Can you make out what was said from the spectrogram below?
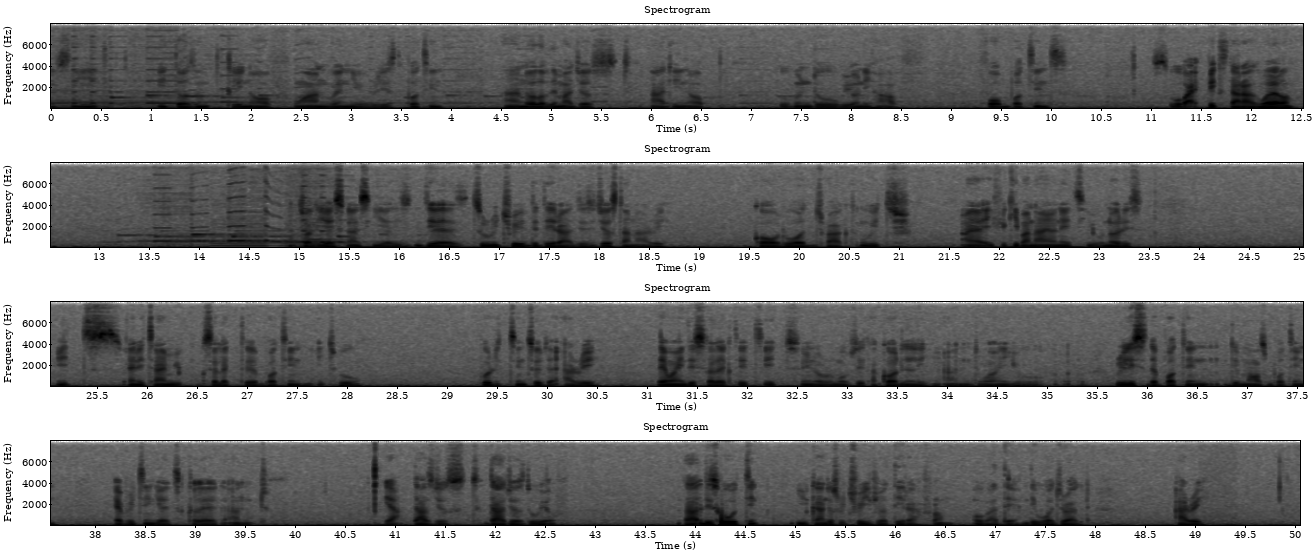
see it, it doesn't clean off one when you release the button. And all of them are just adding up even though we only have four buttons. So I fixed that as well. Actually as you can see here. Is there's to retrieve the data this is just an array called word dragged which uh, if you keep an eye on it you will notice it's anytime you select a button it will put it into the array. Then when you deselect it it you know removes it accordingly. And when you uh, release the button the mouse button everything gets cleared. And yeah that's just that's just the way of that this whole thing. You can just retrieve your data from over there the word dragged array.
